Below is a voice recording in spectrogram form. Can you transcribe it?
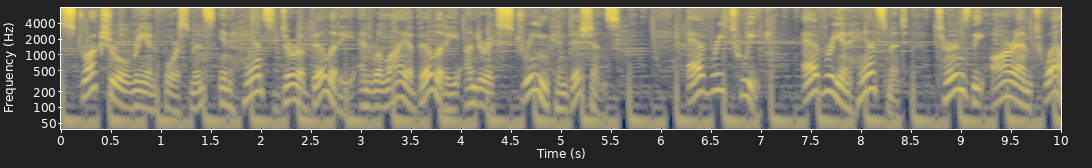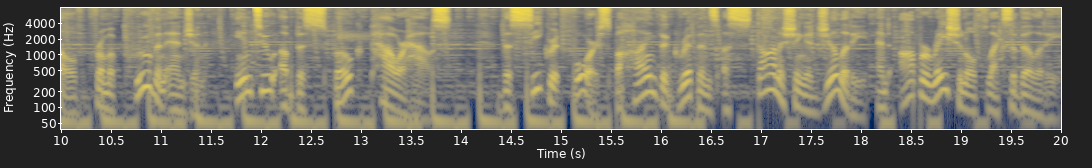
Structural reinforcements enhance durability and reliability under extreme conditions. Every tweak, every enhancement turns the RM12 from a proven engine into a bespoke powerhouse, the secret force behind the Gripen's astonishing agility and operational flexibility.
